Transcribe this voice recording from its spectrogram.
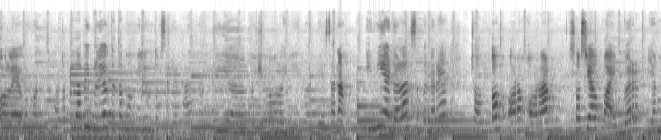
oleh Umar bin Khattab, tetapi beliau tetap memilih untuk sederhana. Iya, Masya Allah ini luar biasa. Nah, ini adalah sebenarnya contoh orang-orang social climber yang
